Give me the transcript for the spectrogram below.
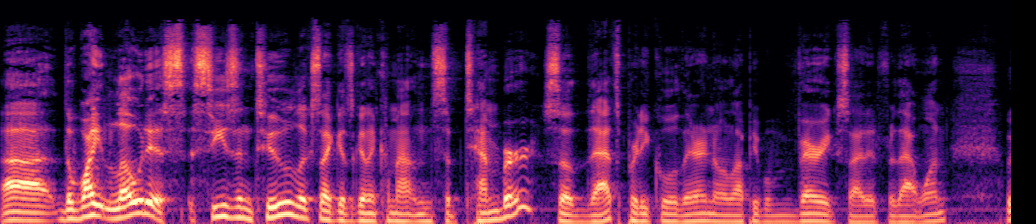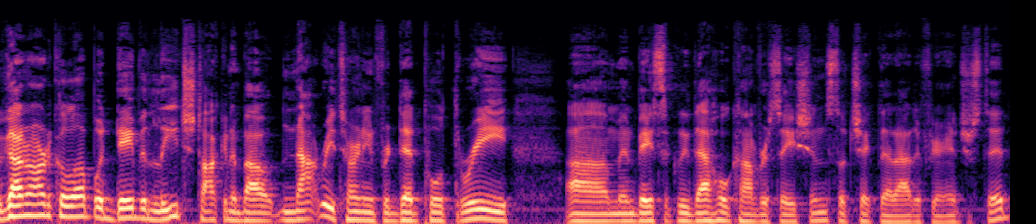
Uh, the White Lotus season two looks like it's going to come out in September, so that's pretty cool. There, I know a lot of people very excited for that one. We got an article up with David Leitch talking about not returning for Deadpool three, um, and basically that whole conversation. So check that out if you're interested.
